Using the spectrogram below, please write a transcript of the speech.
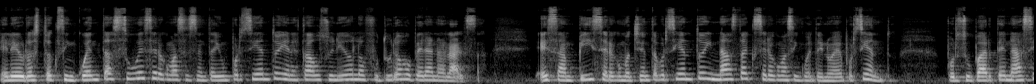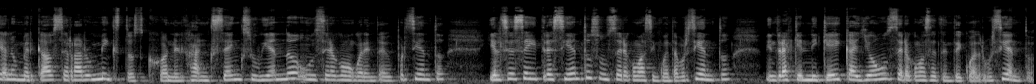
El Eurostock 50 sube 0,61% y en Estados Unidos los futuros operan al alza. S&P 0,80% y Nasdaq 0,59%. Por su parte, en Asia los mercados cerraron mixtos, con el Hang Seng subiendo un 0,42% y el CCI 300 un 0,50%, mientras que el Nikkei cayó un 0,74%.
